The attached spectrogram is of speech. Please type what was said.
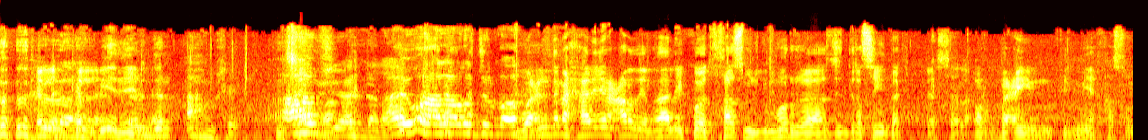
كله كله. بإذن الله. الاردن أهم شيء. أهم شيء عندنا. أيوه أنا رجل وعندنا حاليا عرض الغالي كود خصم الجمهور زد رصيدك. يا سلام. 40% خصم.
